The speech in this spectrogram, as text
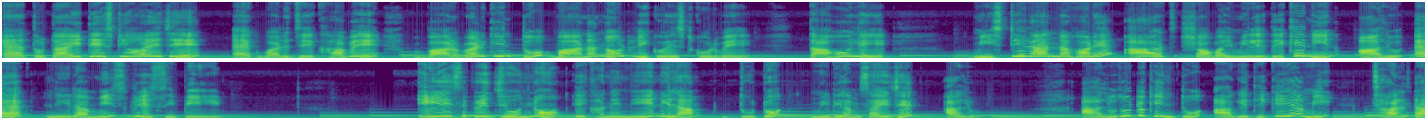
এতটাই টেস্টি হয় যে একবার যে খাবে বারবার কিন্তু বানানোর রিকোয়েস্ট করবে। তাহলে মিষ্টি রান্নাঘরে আজ সবাই মিলে দেখে নিন আলু এক নিরামিষ রেসিপি এই রেসিপির জন্য এখানে নিয়ে নিলাম দুটো মিডিয়াম সাইজের আলু। আলু দুটো কিন্তু আগে থেকেই আমি ছালটা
